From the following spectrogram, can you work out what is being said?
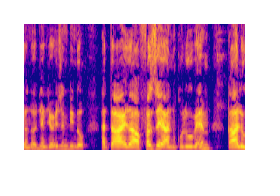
ڪندو جنهن جو ازن ڏيندو. هتا ازا فز ان ڪالو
